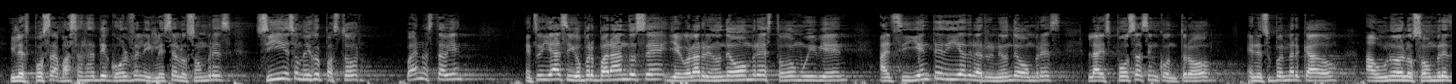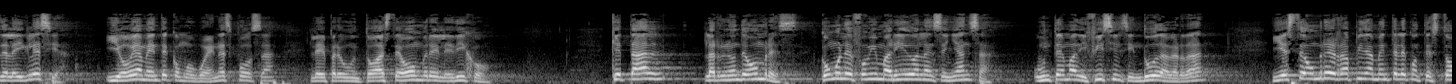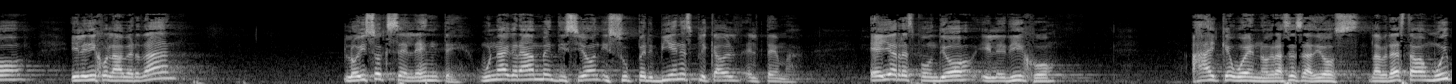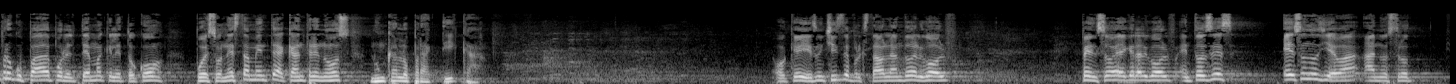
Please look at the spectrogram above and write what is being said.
Y la esposa, ¿vas a hablar de golf en la iglesia de los hombres? Sí, eso me dijo el pastor. Bueno, está bien. Entonces ya siguió preparándose, llegó la reunión de hombres, todo muy bien. Al siguiente día de la reunión de hombres, la esposa se encontró en el supermercado a uno de los hombres de la iglesia. Y obviamente como buena esposa, le preguntó a este hombre y le dijo, ¿qué tal la reunión de hombres? ¿Cómo le fue mi marido en la enseñanza? Un tema difícil sin duda, ¿verdad? Y este hombre rápidamente le contestó y le dijo, la verdad, lo hizo excelente, una gran bendición y súper bien explicado el, tema. Ella respondió y le dijo, ay, qué bueno, gracias a Dios. La verdad estaba muy preocupada por el tema que le tocó, pues honestamente acá entre nos nunca lo practica. Ok, es un chiste porque estaba hablando del golf. Pensó que era el golf. Entonces, eso nos lleva a nuestro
